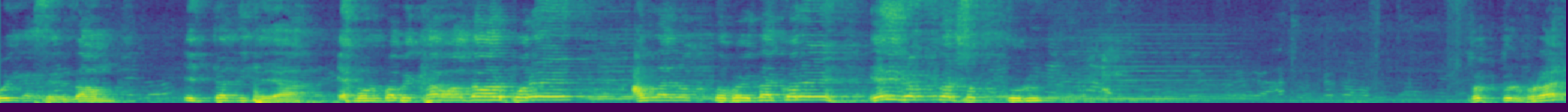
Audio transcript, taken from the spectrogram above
ওই গাছের দাম ইত্যাদি খেয়া এমন ভাবে খাওয়া দাওয়ার পরে আল্লাহ রক্ত পয়দা করে, এই রক্ত সত্তর সত্তর ফোড়ায়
